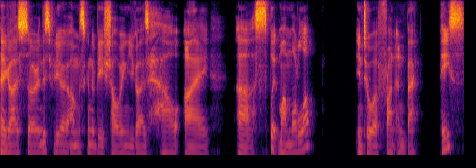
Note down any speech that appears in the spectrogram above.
Hey guys, so in this video I'm just going to be showing you guys how I uh, split my model up into a front and back piece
